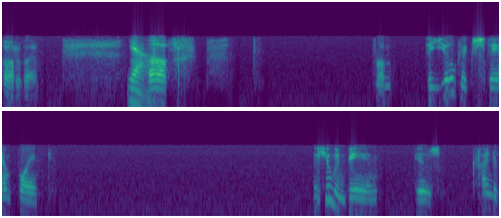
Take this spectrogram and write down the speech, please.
thought of that. Yeah. Uh, from the yogic standpoint the human being is kind of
